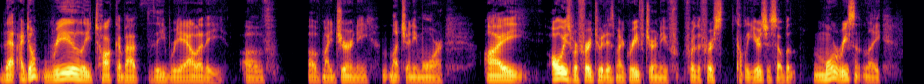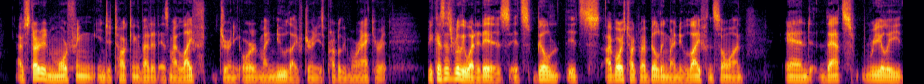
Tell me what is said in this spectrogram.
that I don't really talk about the reality of of my journey much anymore. I always referred to it as my grief journey f- for the first couple of years or so, but more recently, I've started morphing into talking about it as my life journey or my new life journey is probably more accurate because that's really what it is. It's build it's I've always talked about building my new life and so on. And that's really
